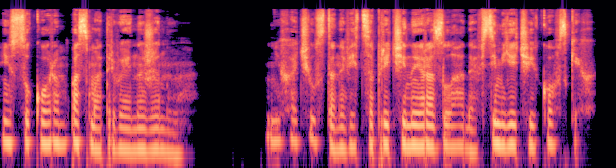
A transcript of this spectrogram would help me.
и с укором посматривая на жену. Не хочу становиться причиной разлада в семье Чайковских,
